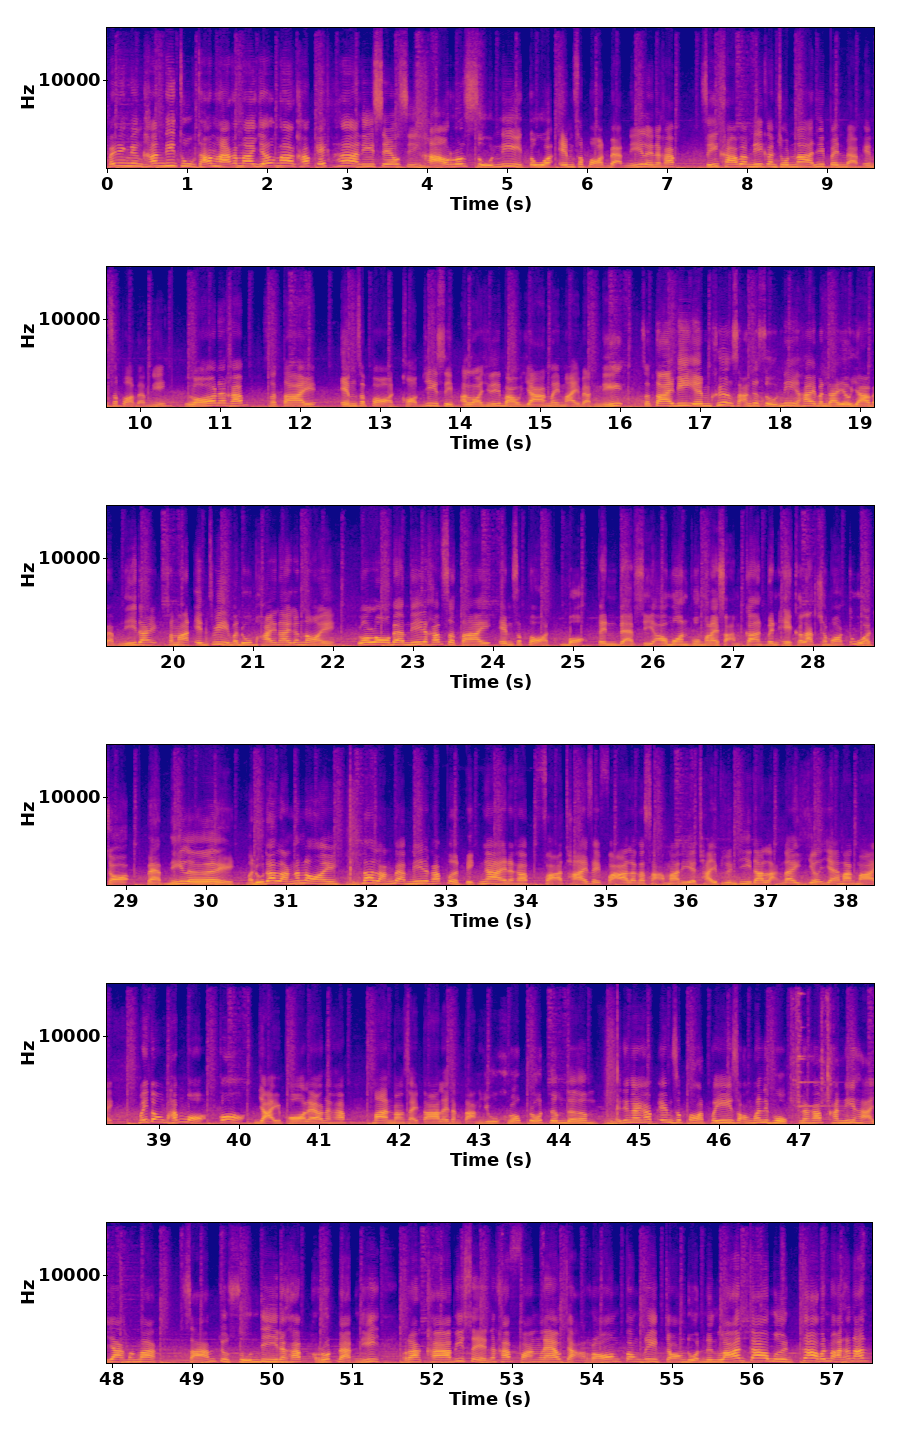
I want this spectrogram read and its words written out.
เป็นอีกหนึ่งคันที่ถูกถามหากันมาเยอะมากครับ X5 ดีเซลสีขาวรถศูนย์นี่ตัว M Sport แบบนี้เลยนะครับ สีขาวแบบนี้กันชนหน้าที่เป็นแบบ M Sport แบบนี้ ล้อนะครับ สไตล์ M Sport ขอบ 20อลลอยชนิดเบายางใหม่ ๆ แบบนี้ สไตล์ BM เครื่อง 3.0 นี่ให้บันไดยาวๆ แบบนี้ได้ Smart Entry มาดูภายในกันหน่อยโลๆแบบนี้นะครับ สไตล์ M Sport เบาะเป็นแบบสีอัลมอนด์พวงมาลัย3ก้าน เป็นเอกลักษณ์เฉพาะตัวจอแบบนี้เลย มาดูด้านหลังกันหน่อย ด้านหลังแบบนี้นะครับ เปิดปิดง่ายนะครับ ฝาท้ายไฟฟ้าแล้วก็สามารถที่จะใช้พื้นที่ด้านหลังได้เยอะแยะมากมาย ไม่ต้องพับเบาะก็ใหญ่พอแล้วนะครับ ม่านบางสายตาอะไรต่างๆ อยู่ครบรถเดิมๆเป็นยังไงครับ M Sport ปี 2016 นะครับ คันนี้หายากมากๆ 3.0D นะครับ รถแบบนี้ราคาพิเศษนะครับ ฟังแล้วจะร้องต้องรีบจองด่วน 1 9 9 0 0 0 บาทเท่านั้น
